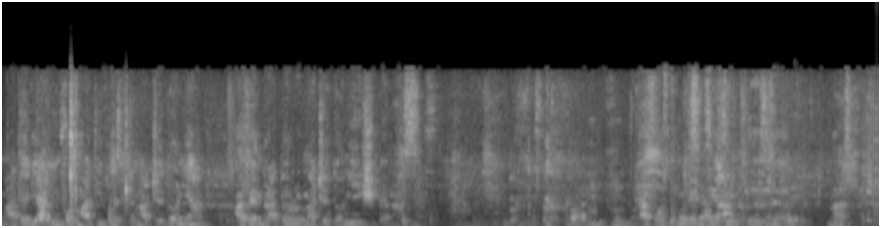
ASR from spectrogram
material informativ despre Macedonia, avem rapelul Macedoniei și pe masă. A fost intenția uh, noastră.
